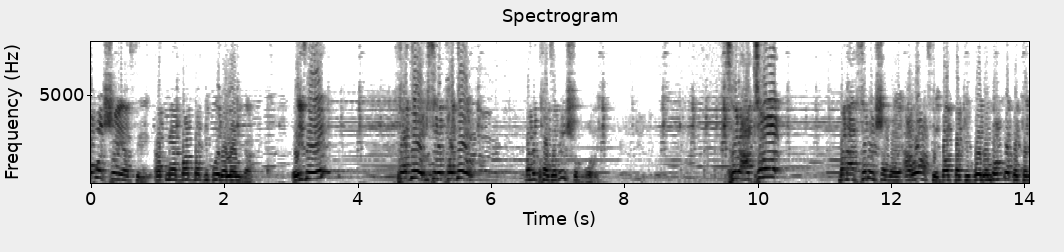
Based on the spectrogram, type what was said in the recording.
অবশ্যই আছে। আপনি আর বাদ বাকি পড়া লঙ্কা এই যে ফজর সেটা ফজর। মানে ফজরের সময়। মানে আসরের সময় আরও আছে বাদ বাকি পড়া লঙ্কা দেখেন,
